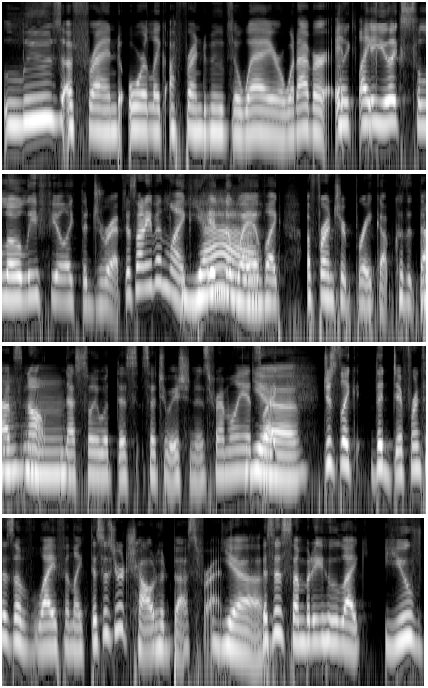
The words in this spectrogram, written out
lose a friend or like a friend moves away or whatever, it like, like, you like slowly feel like the drift. It's not even like yeah. in the way of like a friendship breakup because that's not Mhm. necessarily what this situation is for Emily. It's like just like the differences of life and like this is your childhood best friend. yeah. This is somebody who like you've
